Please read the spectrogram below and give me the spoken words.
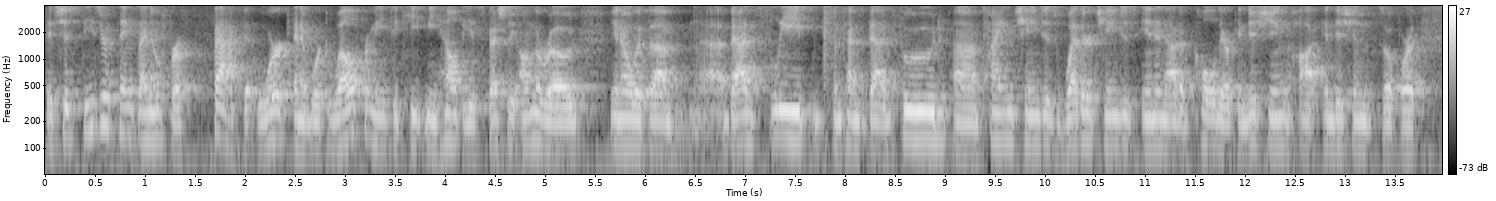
It's just these are things I know for a fact that work and it worked well for me to keep me healthy, especially on the road, you know, with um, uh, bad sleep, sometimes bad food, uh, time changes, weather changes in and out of cold air conditioning, hot conditions, so forth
